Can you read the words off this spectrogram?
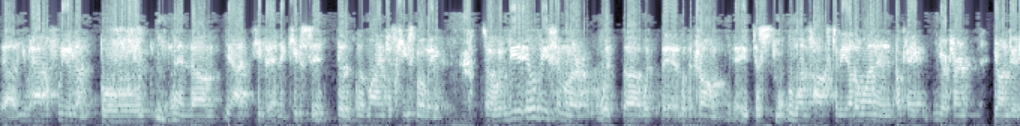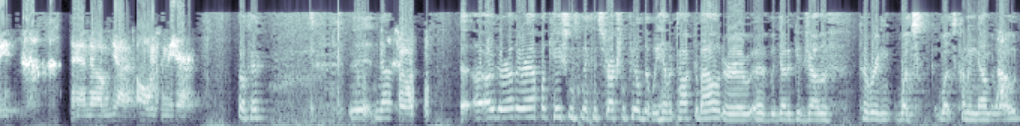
Uh, you have a fleet of them, and um, yeah, keep, and it keeps it, the the line just keeps moving. So it would be it would be similar with uh, with the with the drone. It just one talks to the other one, and okay, your turn, you're on duty, and um, yeah, always in the air. Okay. Uh, now, so. Uh, are there other applications in the construction field that we haven't talked about, or have we done a good job of covering what's what's coming down the road?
